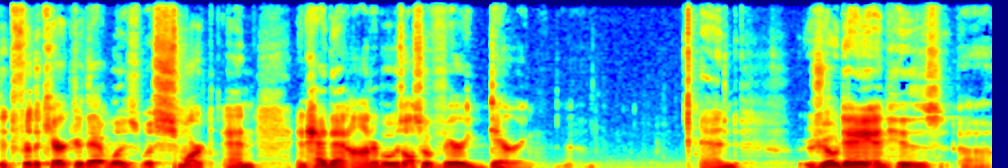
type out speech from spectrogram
to, for the character that was was smart and and had that honor, but was also very daring. And Jode and his uh,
